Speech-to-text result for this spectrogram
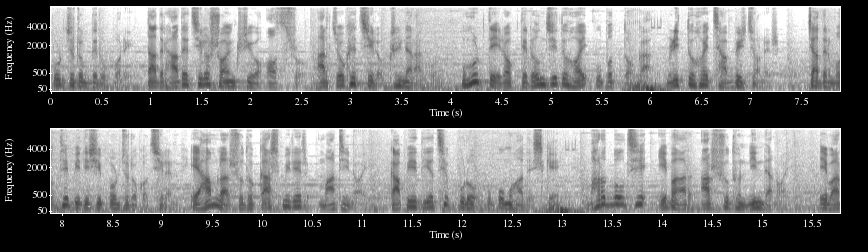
পর্যটকদের উপরে। তাদের হাতে ছিল স্বয়ংক্রিয় অস্ত্র আর চোখে ছিল ঘৃণার আগুন। মুহূর্তে রক্তে রঞ্জিত হয় উপত্যকা, মৃত্যু হয় ছাব্বিশ জনের। যাদের মধ্যে বিদেশি পর্যটকও ছিলেন। এ হামলা শুধু কাশ্মীরের মাটি নয়, কাঁপিয়ে দিয়েছে পুরো উপমহাদেশকে। ভারত বলছে, এবার আর শুধু নিন্দা নয়। এবার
